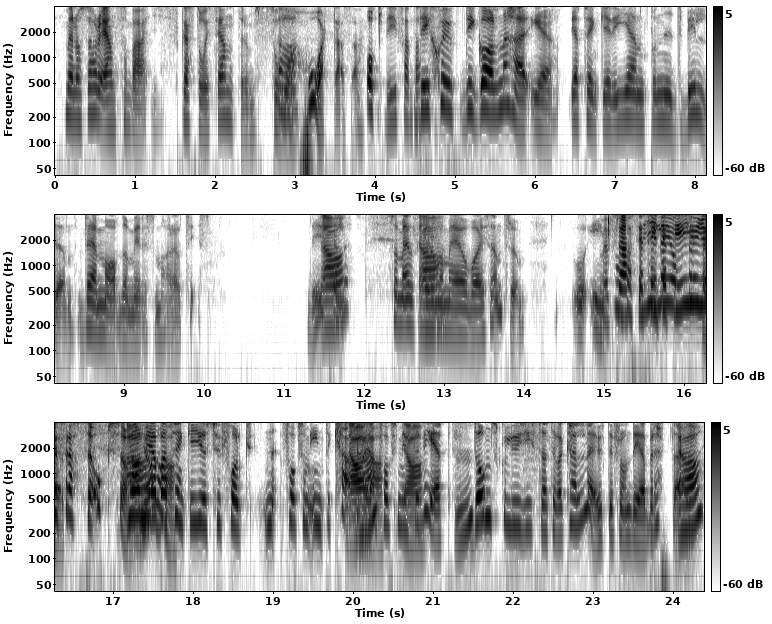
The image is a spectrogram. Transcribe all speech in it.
Men också har du en som bara ska stå i centrum så Ja. hårt alltså. Och det är Det fantastiskt. är sjukt, det galna här är, jag tänker igen på nidbilden, vem av dem är det som har autism? Det är ju Ja. Pelle, som älskar Ja. att vara med och vara i centrum. Och in... Men Frasse jag tänker att det är ju. Frasse också. Ja, men jag bara tänker just hur folk, folk som inte kan, Ja, ja. folk som Ja. inte vet, Mm. de skulle ju gissa att det var Kalle utifrån det jag berättar. Ja.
